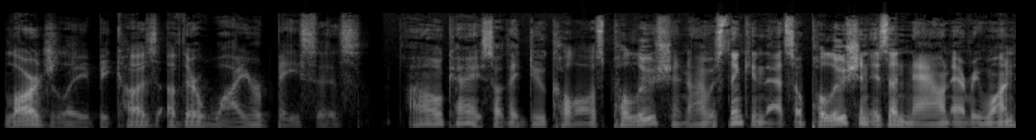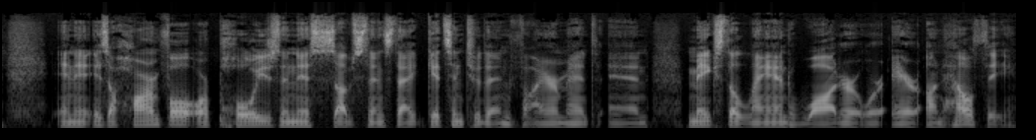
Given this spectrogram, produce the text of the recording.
largely because of their wire bases. Okay, so they do cause pollution. I was thinking that. So, pollution is a noun, everyone, and it is a harmful or poisonous substance that gets into the environment and makes the land, water, or air unhealthy.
